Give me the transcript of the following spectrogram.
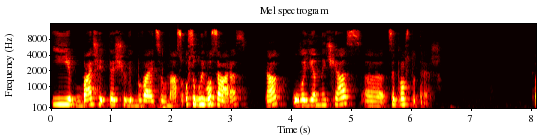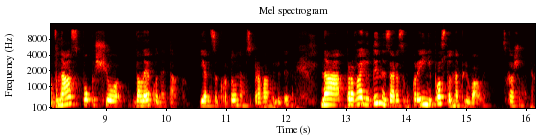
І бачать те, що відбувається у нас, особливо зараз, так, у воєнний час, е, це просто треш. В нас поки що далеко не так, як за кордоном з правами людини. На права людини зараз в Україні просто наплювали, скажімо так.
